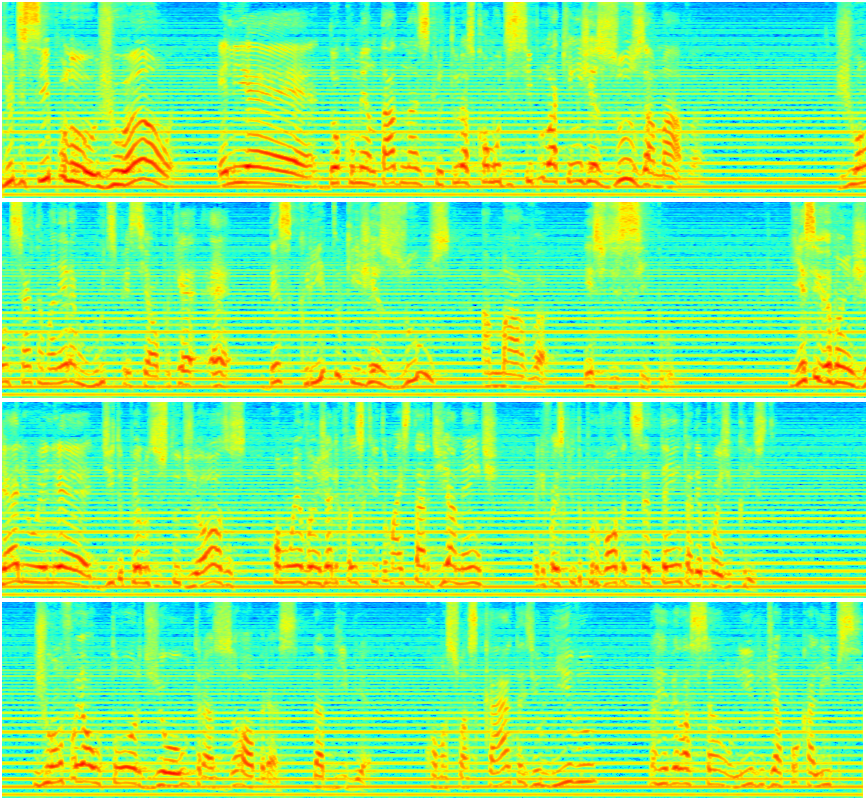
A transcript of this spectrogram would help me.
E o discípulo João, ele é documentado nas escrituras como o discípulo a quem Jesus amava. João, de certa maneira, é muito especial, porque é, é descrito que Jesus amava este discípulo. E esse evangelho, ele é dito pelos estudiosos como um evangelho que foi escrito mais tardiamente. Ele foi escrito por volta de 70 depois de Cristo. João foi autor de outras obras da Bíblia, como as suas cartas e o livro da Revelação, o livro de Apocalipse,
